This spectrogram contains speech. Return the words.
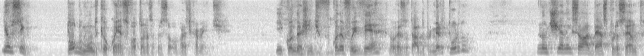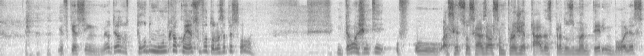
E eu, sim, todo mundo que eu conheço votou nessa pessoa, praticamente. E quando a gente, quando eu fui ver o resultado do primeiro turno, não tinha nem, sei lá, 10%. E eu fiquei assim, meu Deus, todo mundo que eu conheço votou nessa pessoa. Então a gente, o, o, as redes sociais elas são projetadas para nos manter em bolhas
